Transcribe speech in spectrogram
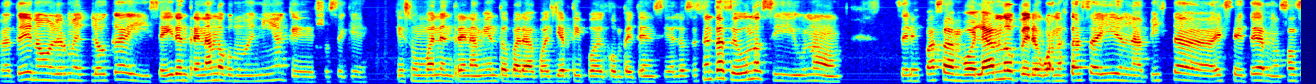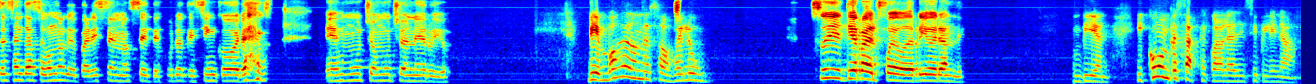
traté de no volverme loca y seguir entrenando como venía, que yo sé que, que es un buen entrenamiento para cualquier tipo de competencia. Los 60 segundos sí uno se les pasan volando, pero cuando estás ahí en la pista es eterno. Son 60 segundos que parecen, no sé, te juro que 5 horas. es mucho, mucho nervio. Bien, ¿vos de dónde sos, Belú? Soy de Tierra del Fuego, de Río Grande. Bien, ¿y cómo empezaste con la disciplina?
